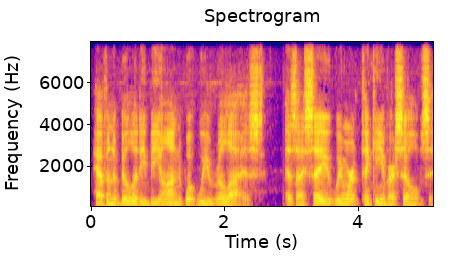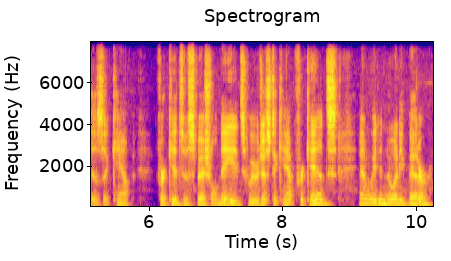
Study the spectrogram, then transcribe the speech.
have an ability beyond what we realized. As I say, we weren't thinking of ourselves as a camp for kids with special needs. We were just a camp for kids, and we didn't know any better.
